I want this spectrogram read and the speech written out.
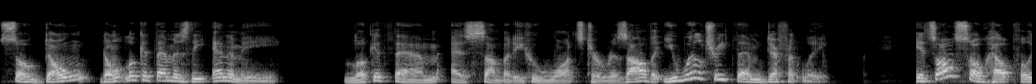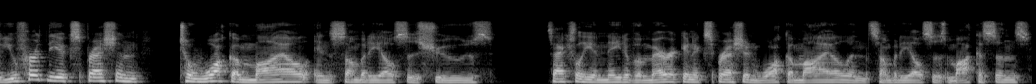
So don't don't look at them as the enemy look at them as somebody who wants to resolve it. You will treat them differently. It's also helpful, you've heard the expression to walk a mile in somebody else's shoes. It's actually a Native American expression, walk a mile in somebody else's moccasins.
